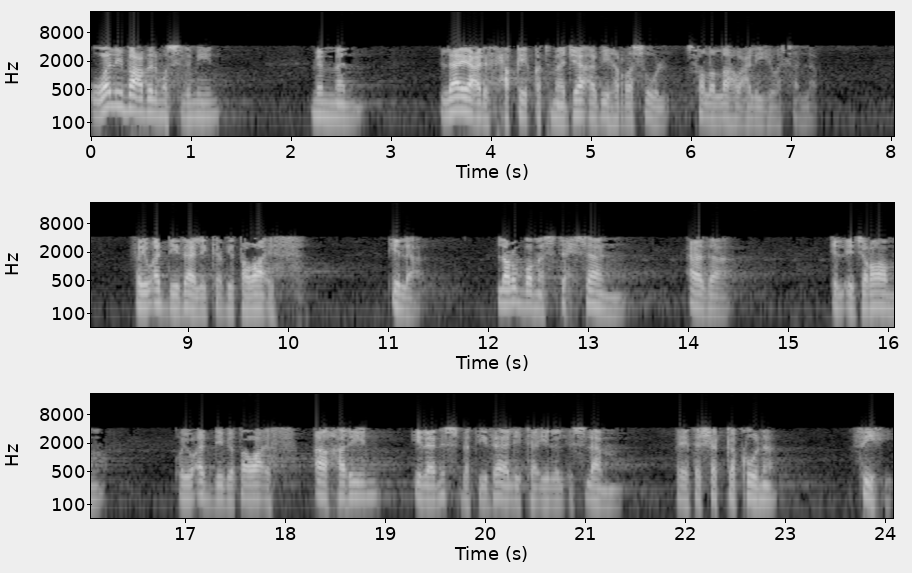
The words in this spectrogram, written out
ولبعض المسلمين ممن لا يعرف حقيقة ما جاء به الرسول صلى الله عليه وسلم. فيؤدي ذلك بطوائف إلى لربما استحسان هذا الإجرام ويؤدي بطوائف آخرين إلى نسبة ذلك إلى الإسلام فيتشككون فيه.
